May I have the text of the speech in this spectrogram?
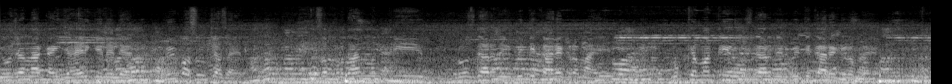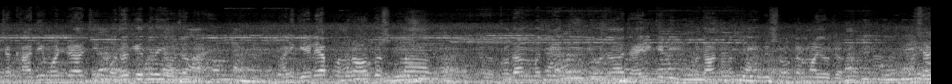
योजना काही जाहीर केलेल्या आहेत पूर्वीपासूनच्याच आहेत जसं प्रधानमंत्री रोजगार निर्मिती कार्यक्रम आहे मुख्यमंत्री रोजगार निर्मिती कार्यक्रम आहे आमच्या खादी मंडळाची पदकेंद्र योजना आहे आणि गेल्या पंधरा ऑगस्टला प्रधानमंत्री योजना जाहीर केली प्रधानमंत्री विश्वकर्मा योजना अशा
